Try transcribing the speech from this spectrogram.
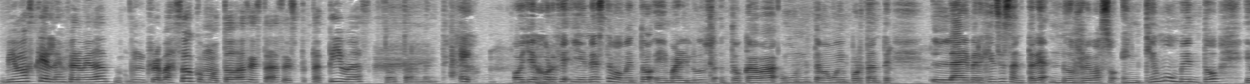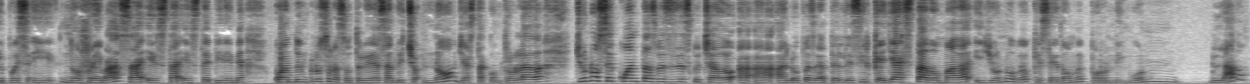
vimos que la enfermedad rebasó como todas estas expectativas. Totalmente. Eh, Oye Jorge, y en este momento eh, Mariluz tocaba un tema muy importante. La emergencia sanitaria nos rebasó. ¿En qué momento eh, pues eh, nos rebasa esta, esta epidemia cuando incluso las autoridades han dicho no, ya está controlada? Yo no sé cuántas veces he escuchado a, a López Gatel decir que ya está domada y yo no veo que se dome por ningún lado.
